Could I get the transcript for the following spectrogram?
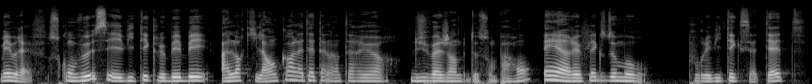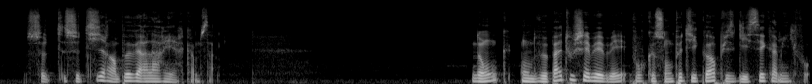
Mais bref, ce qu'on veut, c'est éviter que le bébé, alors qu'il a encore la tête à l'intérieur du vagin de son parent, ait un réflexe de Moreau pour éviter que sa tête se, tire un peu vers l'arrière comme ça. Donc, on ne veut pas toucher bébé pour que son petit corps puisse glisser comme il faut.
